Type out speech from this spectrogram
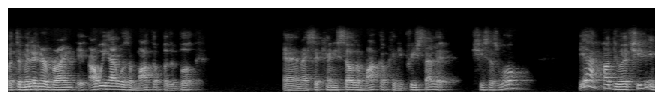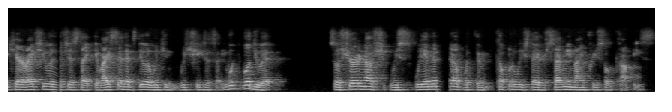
But the Millionaire Brian, it, all we had was a mock-up of the book. And I said, Can you sell the mock-up? Can you pre-sell it? She says, Well, yeah, I'll do it. She didn't care, right? She was just like, if I said let's do it, we can. We she could say we'll, we'll do it. So sure enough, we we ended up with them a couple of weeks later, seventy nine pre sold copies.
